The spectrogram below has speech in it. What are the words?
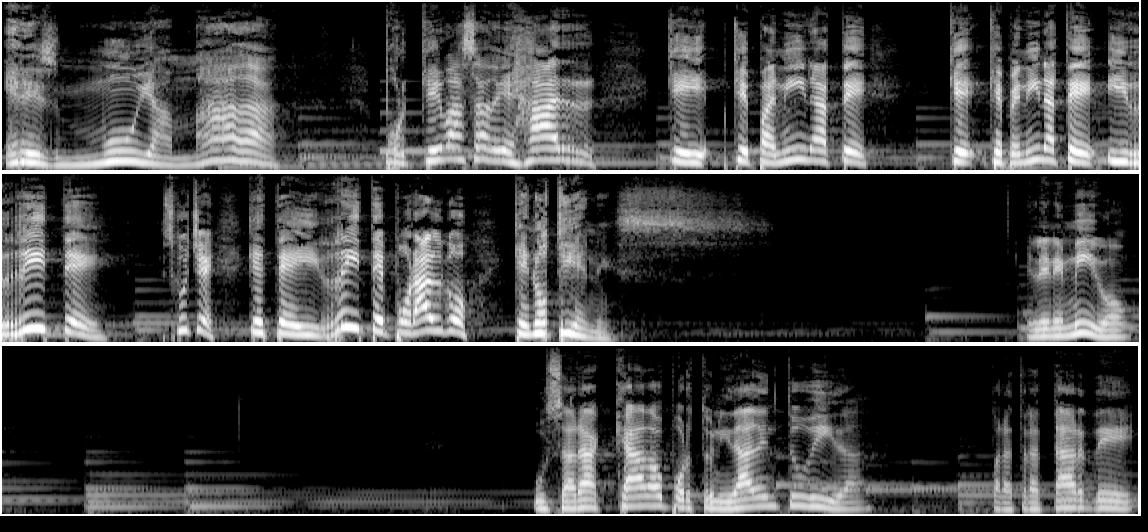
eres muy amada. ¿Por qué vas a dejar que, que Panina te, que, Penina te irrite. Escuche, que te irrite por algo que no tienes. El enemigo usará cada oportunidad en tu vida para tratar de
